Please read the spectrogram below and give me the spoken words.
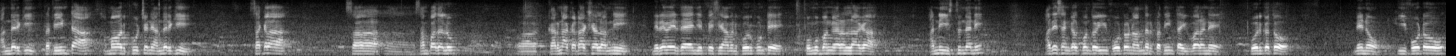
అందరికీ ప్రతి ఇంట అమ్మవారు కూర్చొని అందరికీ సకల సంపదలు ఆ, కరుణా కటాక్షాలు అన్నీ నెరవేరుతాయని చెప్పేసి ఆమెను కోరుకుంటే పొంగు బంగారంలాగా అన్నీ ఇస్తుందని అదే సంకల్పంతో ఈ ఫోటోను అందరు ప్రతి ఇంట ఇవ్వాలనే కోరికతో నేను ఈ ఫోటో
